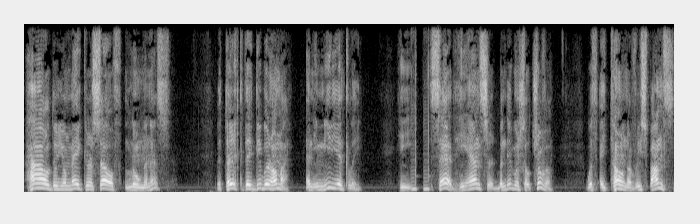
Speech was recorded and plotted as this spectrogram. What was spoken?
How do you make yourself luminous? And immediately he said, he answered, Benigun Shal Tshuva, with a tone of response,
